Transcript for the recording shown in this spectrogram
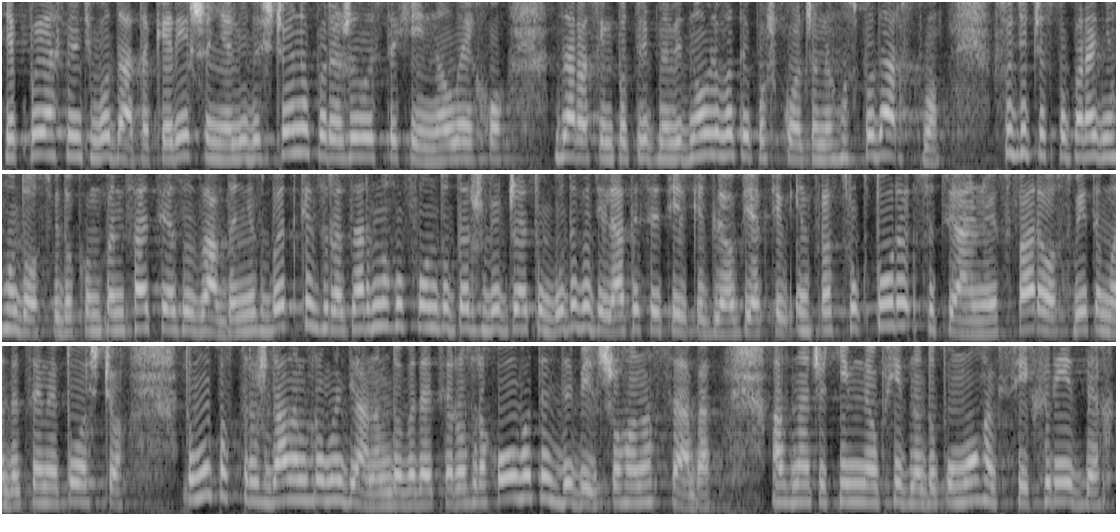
Як пояснюють вода, таке рішення люди щойно пережили стихійне лихо. Зараз їм потрібно відновлювати пошкоджене господарство. Судячи з попереднього досвіду, компенсація за завдані збитки з резервного фонду держбюджету буде виділятися тільки для об'єктів інфраструктури, соціальної сфери, освіти, медицини тощо. Тому постраждалим громадянам доведеться розраховувати здебільшого на себе. Значить їм необхідна допомога всіх рідних.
